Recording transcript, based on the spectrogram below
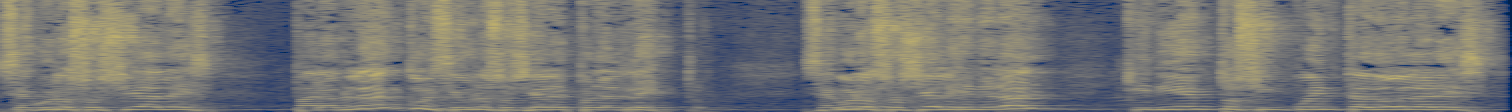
seguros sociales para blancos y seguros sociales para el resto. Seguro social general, 550 dólares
